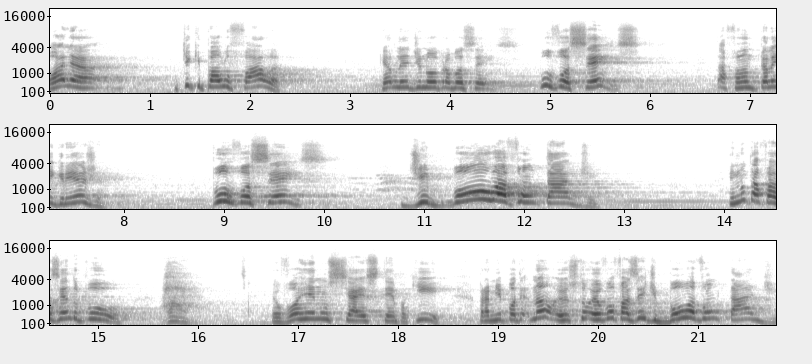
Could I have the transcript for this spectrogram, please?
Olha o que, que Paulo fala. Quero ler de novo para vocês. Por vocês, está falando pela igreja, por vocês, de boa vontade, e não está fazendo por, ah, eu vou renunciar esse tempo aqui para me poder. Não, eu, estou, eu vou fazer de boa vontade.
